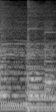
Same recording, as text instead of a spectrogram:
one more.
